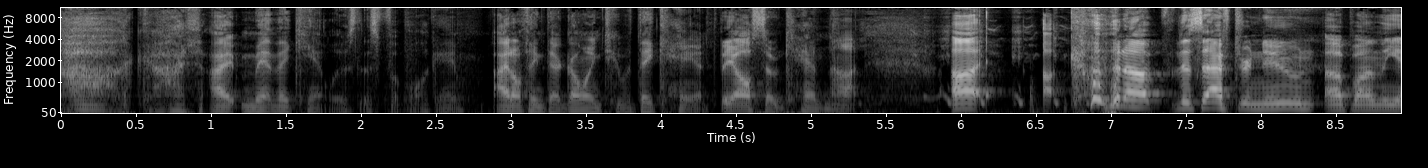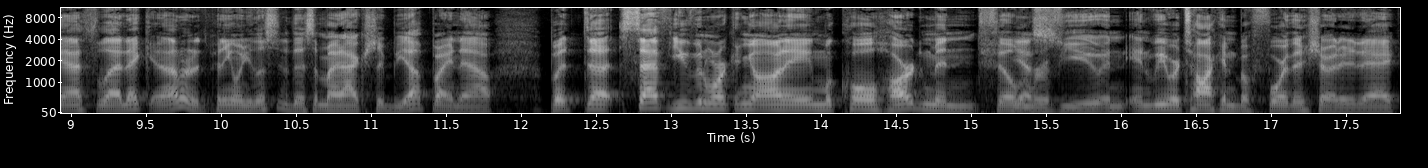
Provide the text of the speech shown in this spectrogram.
Oh God, I man, they can't lose this football game. I don't think they're going to, but they can't. They also cannot. Uh, uh, coming up this afternoon, up on the Athletic, and I don't know, depending on when you listen to this, it might actually be up by now. But uh, Seth, you've been working on a Mecole Hardman film Yes. review, and, and we were talking before the show today,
